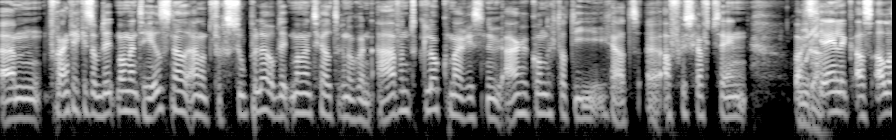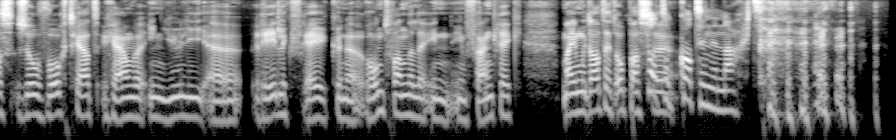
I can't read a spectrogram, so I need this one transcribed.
Ehm, Frankrijk is op dit moment heel snel aan het versoepelen. Op dit moment geldt er nog een avondklok, maar is nu aangekondigd dat die gaat eh, afgeschaft zijn. Waarschijnlijk, als alles zo voortgaat, gaan we in juli eh, redelijk vrij kunnen rondwandelen in, in Frankrijk. Maar je moet altijd oppassen. Tot een kot in de nacht.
